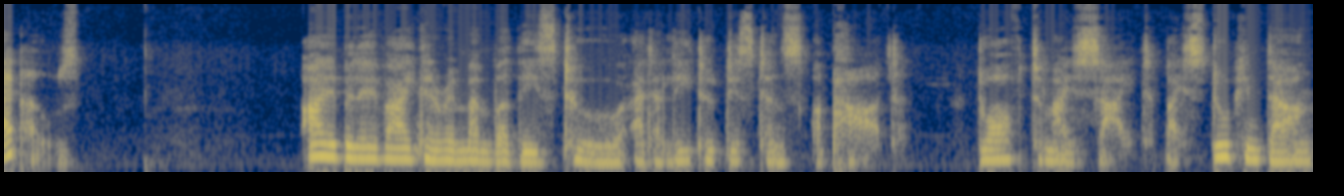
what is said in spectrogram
apples. I believe I can remember these two at a little distance apart, dwarfed to my sight by stooping down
